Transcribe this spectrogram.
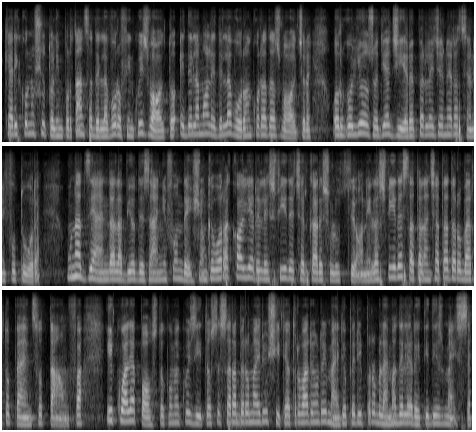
che ha riconosciuto l'importanza del lavoro fin qui svolto svolto e della mole del lavoro ancora da svolgere, orgoglioso di agire per le generazioni future. Un'azienda, la Biodesign Foundation, che vuole raccogliere le sfide e cercare soluzioni. La sfida è stata lanciata da Roberto Penzo, Tanfa, il quale ha posto come quesito se sarebbero mai riusciti a trovare un rimedio per il problema delle reti dismesse,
